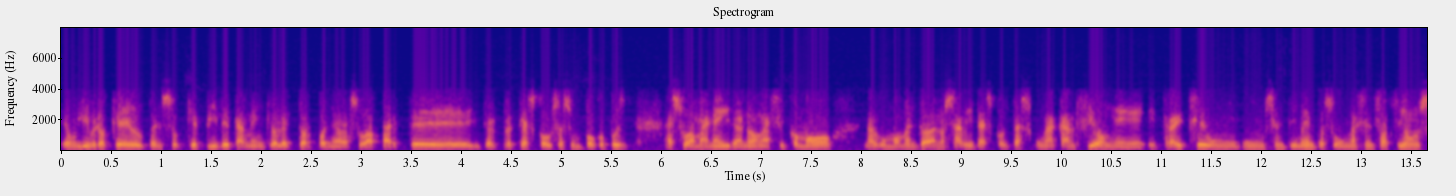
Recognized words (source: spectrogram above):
É un libro que eu penso que pide tamén que o lector poña a súa parte e interprete as cousas un pouco pois a súa maneira, non? así como nalgún momento da nosa vida escoitas unha canción e, e traiche un, un sentimentos ou unhas sensacións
